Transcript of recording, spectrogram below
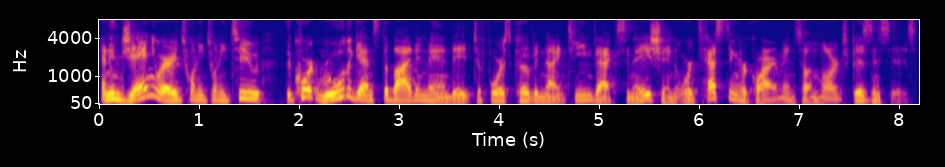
and in January 2022, the court ruled against the Biden mandate to force COVID 19 vaccination or testing requirements on large businesses.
